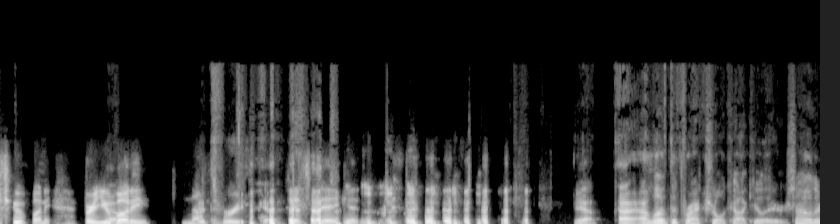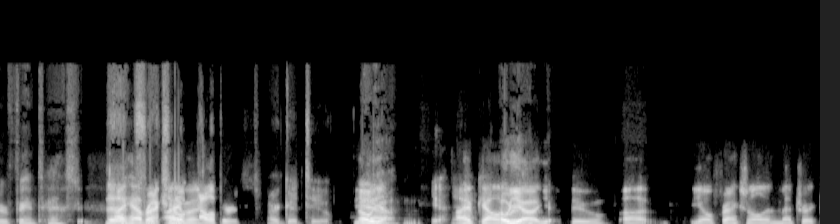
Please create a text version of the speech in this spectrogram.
Too funny for you, Yeah. buddy. Nothing. It's free. Yeah. Just take it. yeah. I, I love the fractional calculators. Oh, they're fantastic. The I have a- I fractional have a- calipers are good too. Oh yeah. yeah. I have calipers. Oh calipers. yeah. that yeah. Do uh, you know fractional and metric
